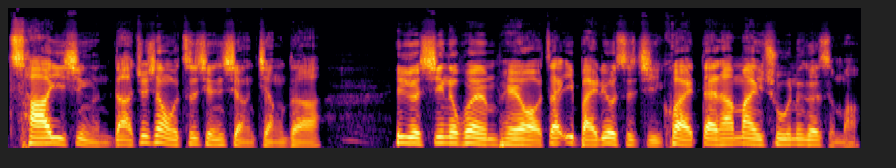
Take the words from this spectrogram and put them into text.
差异性很大。就像我之前想讲的、啊，一个新的会员配哦，在一百六十几块带他卖出那个什么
